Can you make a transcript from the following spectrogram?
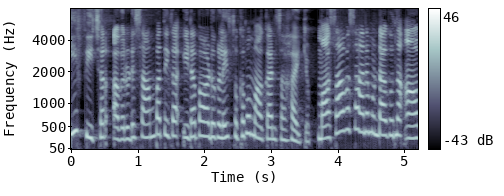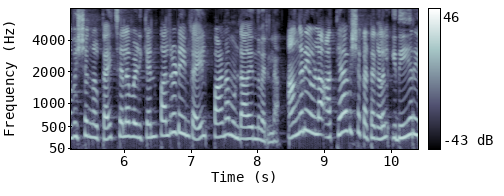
ഈ ഫീച്ചർ അവരുടെ സാമ്പത്തിക ഇടപാടുകളെ സുഗമമാക്കാൻ സഹായിക്കും. മാസാവസാനം ഉണ്ടാകുന്ന ആവശ്യങ്ങൾക്കായി ചെലവഴിക്കാൻ പലരുടെയും കയ്യിൽ പണം ഉണ്ടായെന്ന് വരില്ല അങ്ങനെയുള്ള അത്യാവശ്യ ഘട്ടങ്ങളിൽ ഇതേറെ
